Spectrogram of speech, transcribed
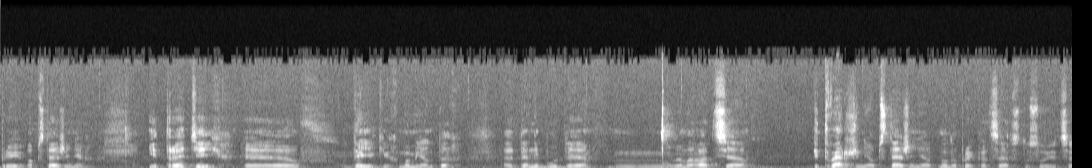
при обстеженнях. І третій е, в деяких моментах, е, де не буде вимагатися підтвердження обстеження, ну, наприклад, це стосується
